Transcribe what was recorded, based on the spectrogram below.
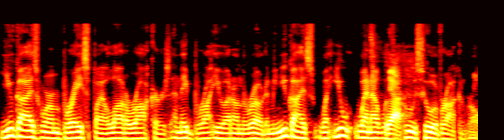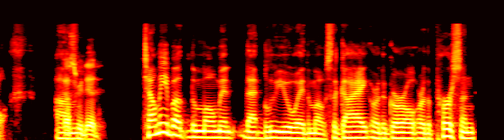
you guys were embraced by a lot of rockers, and they brought you out on the road. I mean, you guys went you went out with yeah. who's who of rock and roll. Um, yes, we um, did. Tell me about the moment that blew you away the most, the guy or the girl or the person,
